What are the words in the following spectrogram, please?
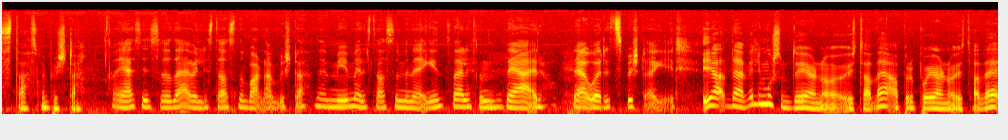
Stas med bursdag. Og jeg syns jo det er veldig stas når barna har bursdag. Det er mye mer stas enn min egen. Så det er liksom det er, det er årets bursdager. Ja, det er veldig morsomt å gjøre noe ut av det. Apropos å gjøre noe ut av det.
